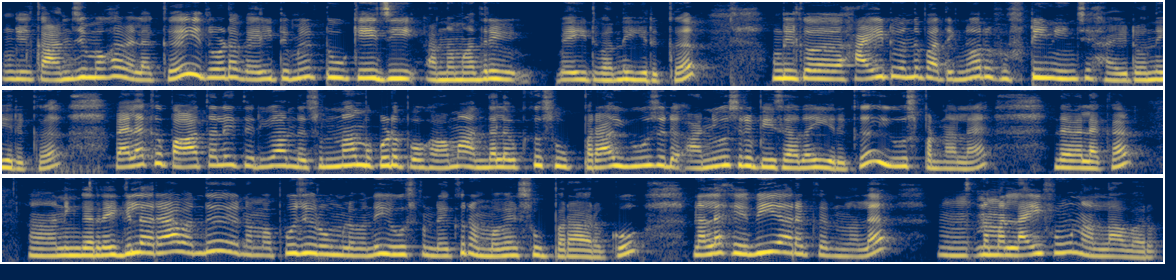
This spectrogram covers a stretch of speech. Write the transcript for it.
உங்களுக்கு அஞ்சு முக விளக்கு. இதோட வெயிட்டுமே டூ கேஜி அந்த மாதிரி வெயிட் வந்து இருக்குது உங்களுக்கு ஹைட் வந்து பார்த்திங்கன்னா ஒரு ஃபிஃப்டீன் இன்ச் ஹைட் வந்து இருக்குது விளக்கு பார்த்தாலே தெரியும். அந்த சுண்ணாம்பு கூட போகாமல் அந்தளவுக்கு சூப்பராக யூஸ்டு அன்யூஸ்டு பீஸாக தான் இருக்குது யூஸ் பண்ணலை இந்த விளக்கை. நீங்கள் ரெகுலராக வந்து நம்ம பூஜை ரூமில் வந்து யூஸ் பண்ணுறதுக்கு ரொம்பவே சூப்பராக இருக்கும். நல்லா ஹெவியாக இருக்கிறதுனால நம்ம லைஃபும் நல்லா வரும்.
